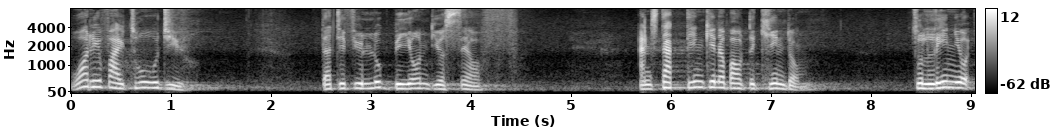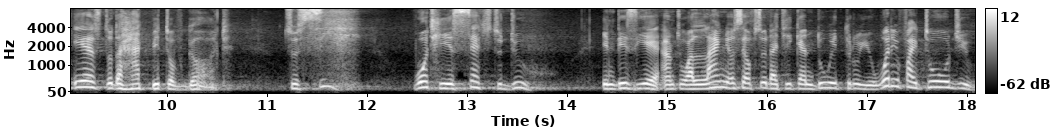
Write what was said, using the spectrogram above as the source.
What if I told you that if you look beyond yourself and start thinking about the kingdom, to lean your ears to the heartbeat of God, to see what He is set to do in this year, and to align yourself so that He can do it through you? What if I told you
